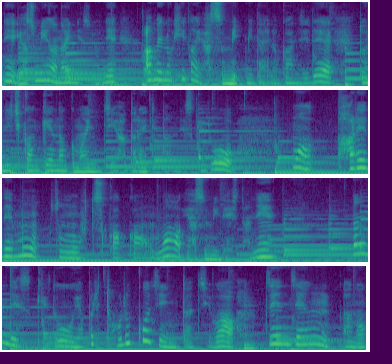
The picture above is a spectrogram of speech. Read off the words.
ね、休みがないんですよね。雨の日が休みみたいな感じで土日関係なく毎日働いてたんですけどまあ晴れでもその2日間は休みでしたね。なんですけどやっぱりトルコ人たちは全然あの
